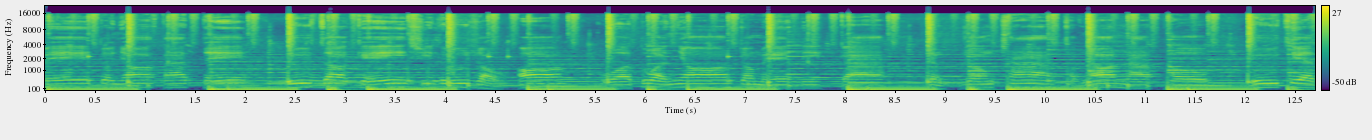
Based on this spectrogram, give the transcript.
bê tua nho cá tê. Ư cho kế xí lưu rầu o. Của tua nho cho mê lì ca. Đừng rong cha thầm nhỏ nà phô. Ư thiệt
